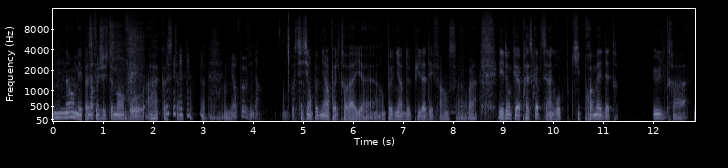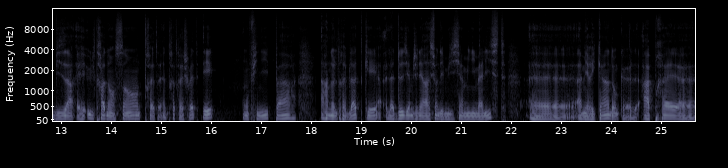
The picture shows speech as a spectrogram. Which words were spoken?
Non, mais parce Mais en que fait- justement, faut... Ah, costard, frappadingue. Mais on peut venir. Si, si, on peut venir après le travail, euh, on peut venir depuis la défense, euh, voilà. Et donc, euh, Prescott, c'est un groupe qui promet d'être ultra bizarre et ultra dansant, très, très, très, très chouette. Et on finit par Arnold Reblatt, qui est la deuxième génération des musiciens minimalistes euh, américains. Donc, euh, après, euh,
